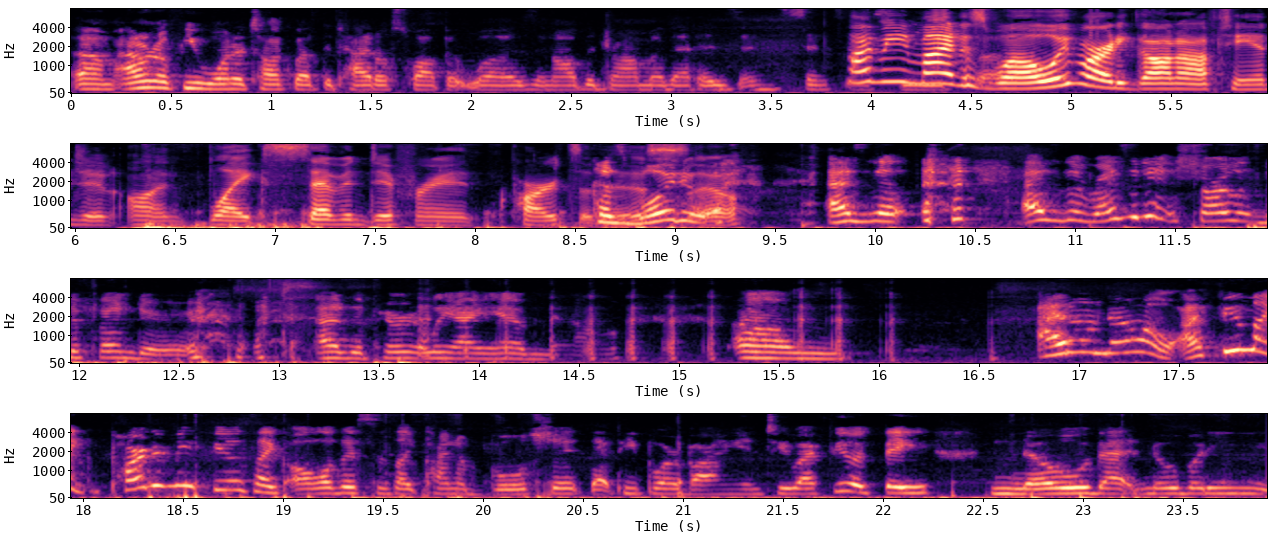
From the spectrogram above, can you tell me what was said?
Um, I don't know if you want to talk about the title swap it was and all the drama that has since. I mean, might as but- well. We've already gone off tangent on like seven different parts of Because this. boy, so- as the as the resident Charlotte defender, as apparently I am now. Um, I don't know. I feel like part of me feels like all this is like kind of bullshit that people are buying into. I feel like they know that nobody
